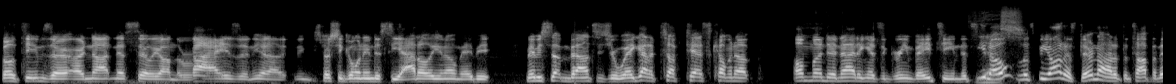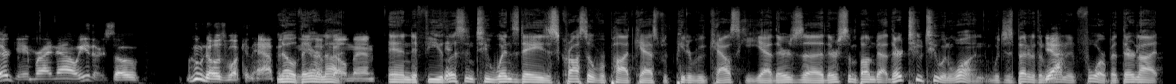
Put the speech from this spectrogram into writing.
both teams are, are not necessarily on the rise, and you know, especially going into Seattle. You know, maybe maybe something bounces your way. Got a tough test coming up on Monday night against a Green Bay team. That's you Yes. know, let's be honest, they're not at the top of their game right now either. So who knows what can happen? No, in the they are NFL, not. man. And if you listen to Wednesday's crossover podcast with Peter Bukowski, yeah, there's uh, there's some bummed out. They're two two and one, which is better than Yeah. one and four, but they're not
